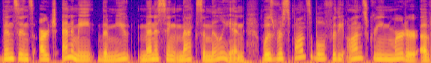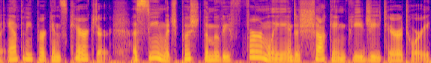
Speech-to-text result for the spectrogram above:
Vincent's archenemy, the mute, menacing Maximilian, was responsible for the on screen murder of Anthony Perkins' character, a scene which pushed the movie firmly into shocking PG territory,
